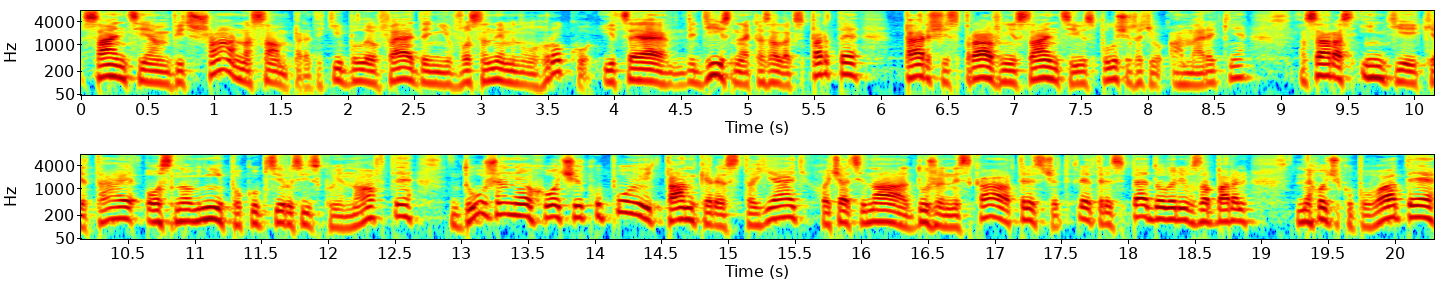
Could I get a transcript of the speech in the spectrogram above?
санкціям від США насамперед, які були введені восени минулого року, і це дійсно, як казали експерти, перші справжні санкції Сполучених Штатів Америки. Зараз Індія і Китай, основні покупці російської нафти, дуже неохоче купують. Танкери стоять, хоча ціна дуже низька 34-35 доларів за барель. Не хочуть купувати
